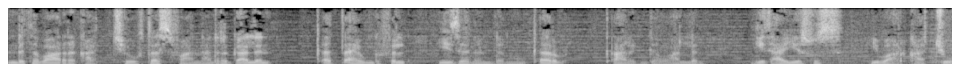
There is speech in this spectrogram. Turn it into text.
እንደተባረካችሁ ተስፋ እናደርጋለን። ቀጣዩን ክፍል ይዘን እንደምንቀርብ ቃል እንገባለን። ጌታ ኢየሱስ ይባርካችሁ።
